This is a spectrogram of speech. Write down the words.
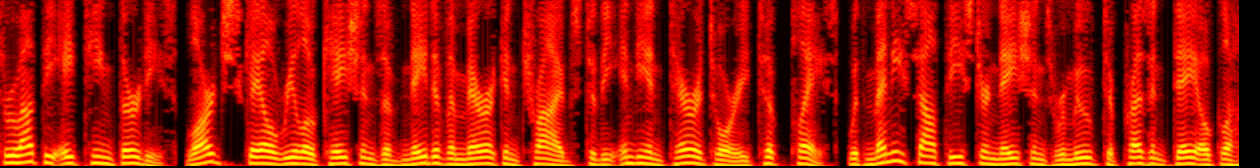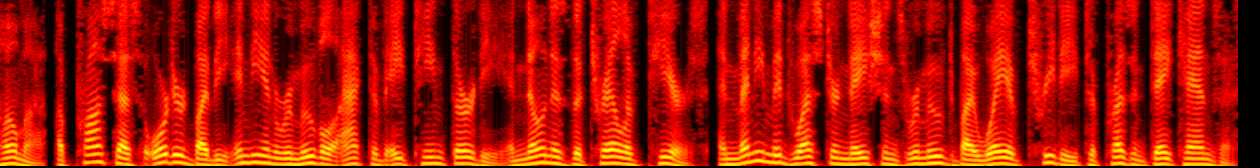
Throughout the 1830s, large-scale relocations of Native American tribes to the Indian Territory took place, with many southeastern nations removed to present-day Oklahoma, a process ordered by the Indian Removal Act of 1830 and known as the Trail of Tears, and many Midwestern nations removed by way of treaty to present-day Kansas.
